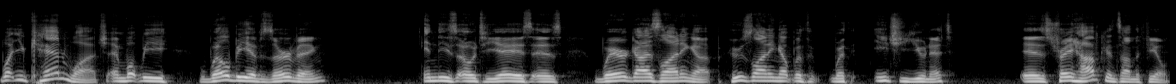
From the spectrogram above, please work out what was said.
what you can watch and what we will be observing in these OTAs is where guys lining up, who's lining up with with each unit. Is Trey Hopkins on the field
